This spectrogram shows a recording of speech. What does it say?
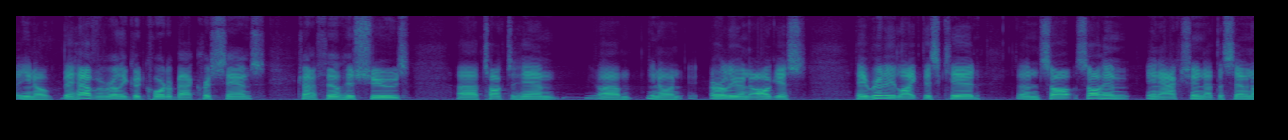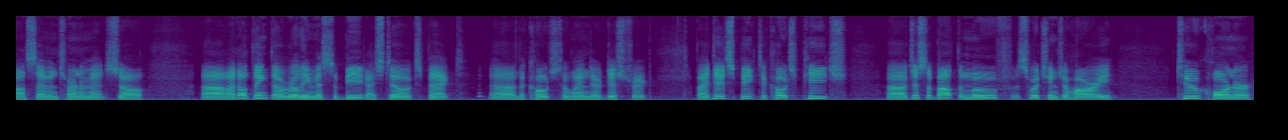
you know they have a really good quarterback, Chris Sims, trying to fill his shoes. Uh, talked to him um, you know, in, earlier in August, they really liked this kid and saw saw him in action at the seven on seven tournament. So um, I don't think they'll really miss a beat. I still expect uh, the coach to win their district. But I did speak to Coach Peach uh, just about the move, switching Jahari to corner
